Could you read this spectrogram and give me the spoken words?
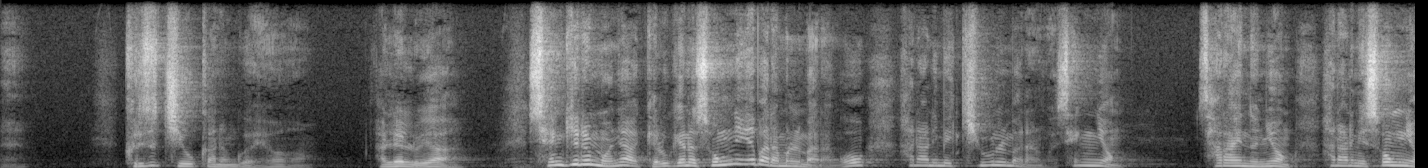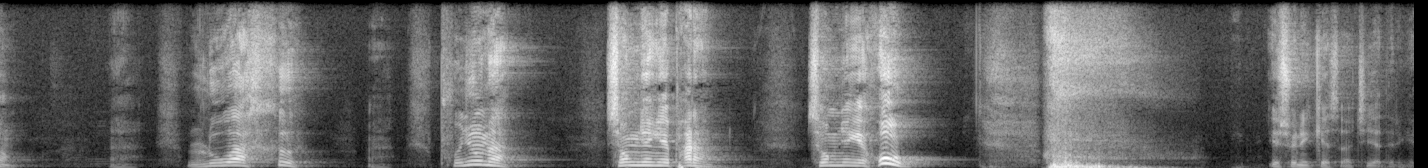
네. 그래서 지옥 가는 거예요. 할렐루야. 생기는 뭐냐? 결국에는 성령의 바람을 말하고 하나님의 기운을 말하는 거예요. 생령 살아있는 영 하나님의 성령. 네. 루아흐 푸뉴마 성령의 바람 성령의 호흡 예수님께서 지자들에게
